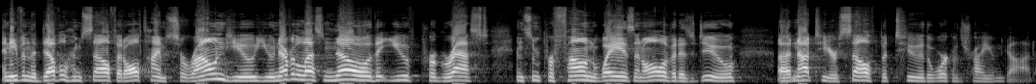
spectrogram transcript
and even the devil himself at all times surround you, you nevertheless know that you've progressed in some profound ways, and all of it is due uh, not to yourself, but to the work of the triune God.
